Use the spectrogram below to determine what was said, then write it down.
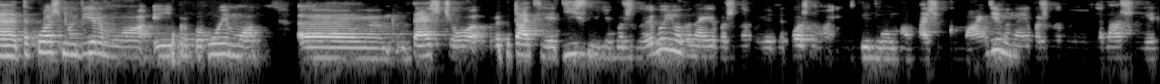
Е, Також ми віримо і пропагуємо е, те, що репутація дійсно є важливою. Вона є важливою для кожного індивідуума в нашій команді. Вона є важливою для нашої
